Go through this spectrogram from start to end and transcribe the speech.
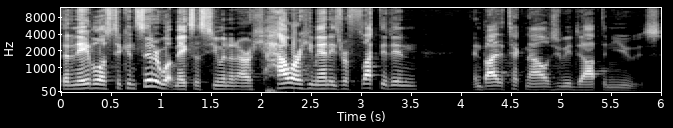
that enable us to consider what makes us human and our, how our humanity is reflected in and by the technology we adopt and use.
